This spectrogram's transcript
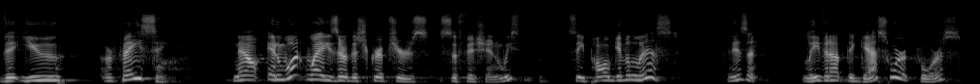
that you are facing? Now, in what ways are the scriptures sufficient? We see Paul give a list. It isn't leave it up to guesswork for us.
